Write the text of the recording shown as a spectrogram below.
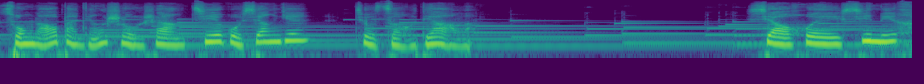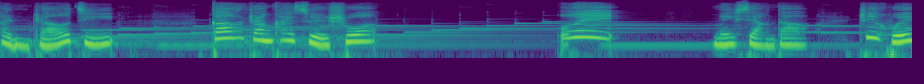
从老板娘手上接过香烟。就走掉了。小慧心里很着急，刚张开嘴说：“喂！”没想到这回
